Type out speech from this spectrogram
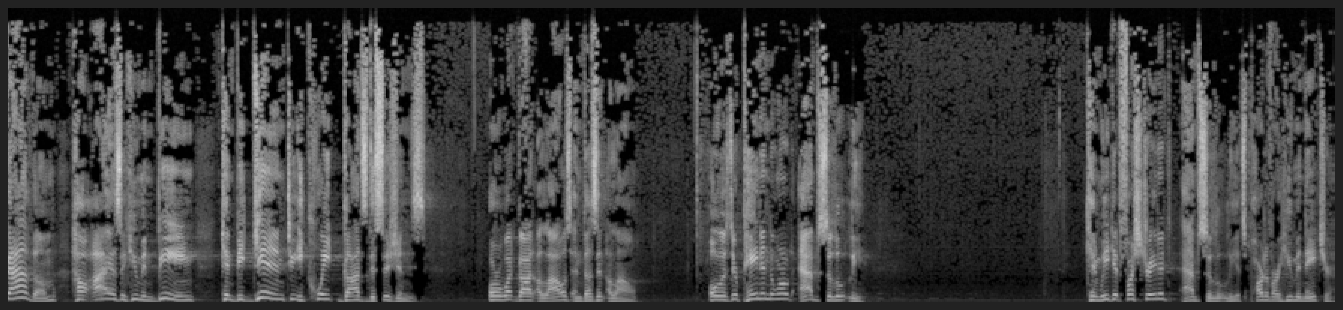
fathom how I, as a human being, can begin to equate God's decisions or what God allows and doesn't allow. Oh, is there pain in the world? Absolutely. Can we get frustrated? Absolutely. It's part of our human nature.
